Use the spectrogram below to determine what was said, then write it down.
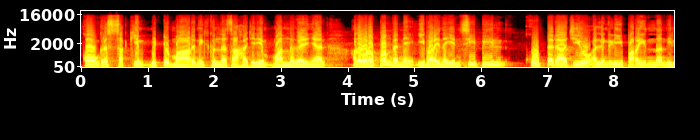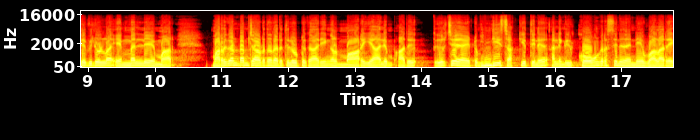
കോൺഗ്രസ് സഖ്യം വിട്ടു മാറി നിൽക്കുന്ന സാഹചര്യം വന്നു കഴിഞ്ഞാൽ അതോടൊപ്പം തന്നെ ഈ പറയുന്ന എൻ സി പിയിൽ കൂട്ടരാജിയോ അല്ലെങ്കിൽ ഈ പറയുന്ന നിലവിലുള്ള എം എൽ എമാർ മറുകണ്ഠം ചാടുന്ന തരത്തിലോട്ട് കാര്യങ്ങൾ മാറിയാലും അത് തീർച്ചയായിട്ടും ഇന്ത്യ സഖ്യത്തിന് അല്ലെങ്കിൽ കോൺഗ്രസ്സിന് തന്നെ വളരെ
